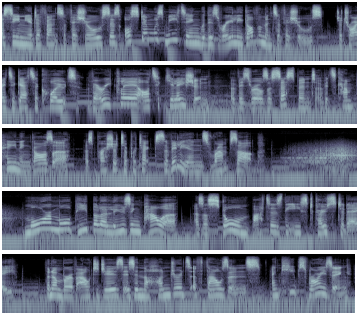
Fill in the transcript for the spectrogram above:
A senior defense official says Austin was meeting with Israeli government officials to try to get a quote, very clear articulation of Israel's assessment of its campaign in Gaza as pressure to protect civilians ramps up. More and more people are losing power as a storm batters the east coast today. The number of outages is in the hundreds of thousands and keeps rising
